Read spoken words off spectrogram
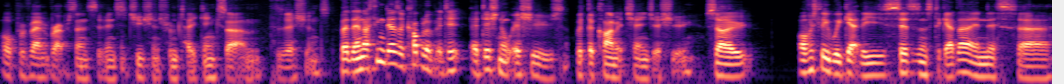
or prevent representative institutions from taking certain positions. But then I think there's a couple of additional issues with the climate change issue. So obviously, we get these citizens together in this uh,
